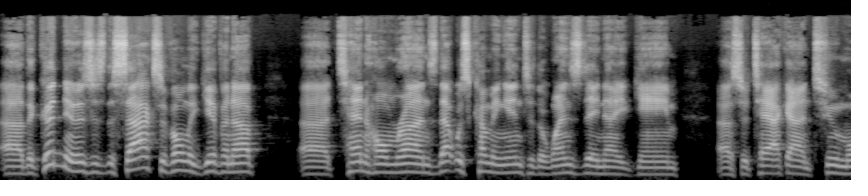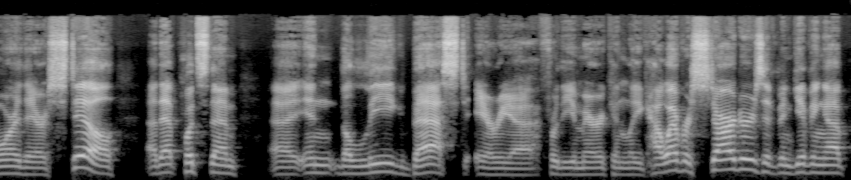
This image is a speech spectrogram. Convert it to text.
Uh, the good news is the Sox have only given up uh, 10 home runs. That was coming into the Wednesday night game. Uh, so tack on two more there. Still, uh, that puts them uh, in the league best area for the American League. However, starters have been giving up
